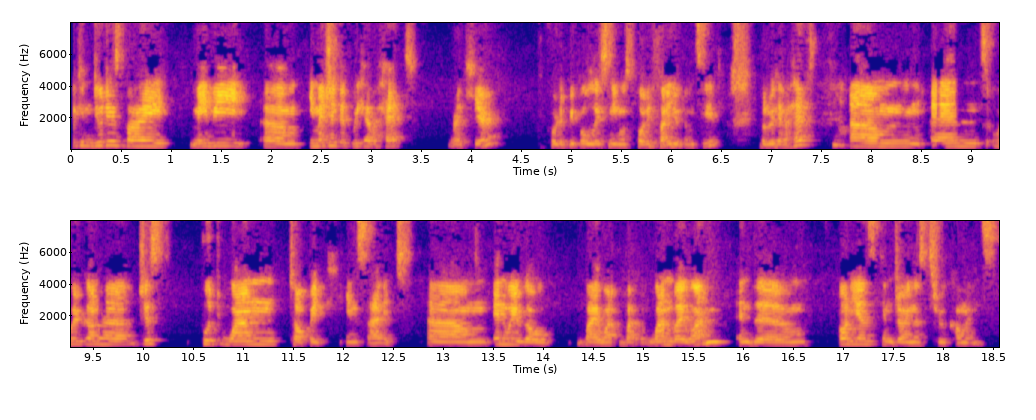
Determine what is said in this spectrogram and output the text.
we, can do this by maybe um, imagine that we have a hat right here. For the people listening on Spotify, you don't see it, but we have a hat. Um, and we're going to just put one topic inside. Um, and we'll go by one, by one by one, and the audience can join us through comments.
